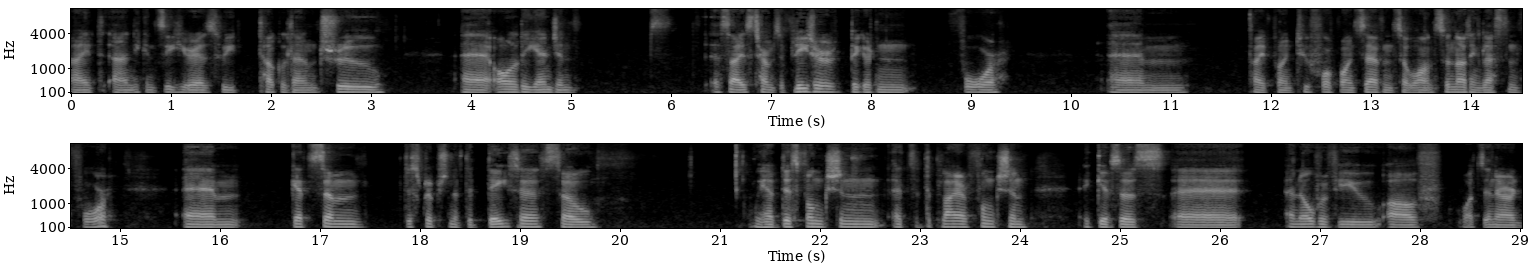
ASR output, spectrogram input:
right? And you can see here as we toggle down through uh, all the engine size terms of liter, bigger than four um, 5.2, 4.7, so on. So nothing less than four. Um, get some description of the data. So we have this function, it's a dplyr function. It gives us uh, an overview of what's in our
